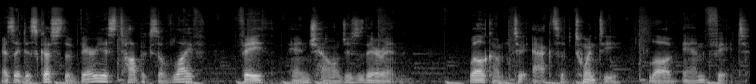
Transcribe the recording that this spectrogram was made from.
as I discuss the various topics of life, faith, and challenges therein. Welcome to Acts of 20 Love and Fate.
